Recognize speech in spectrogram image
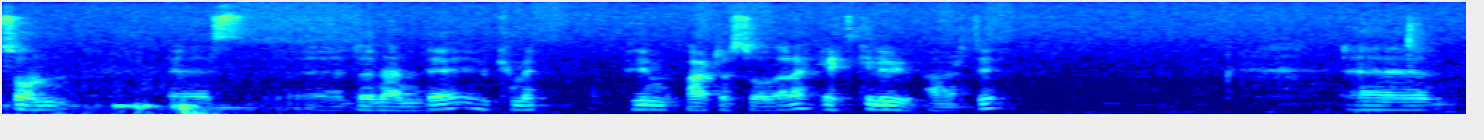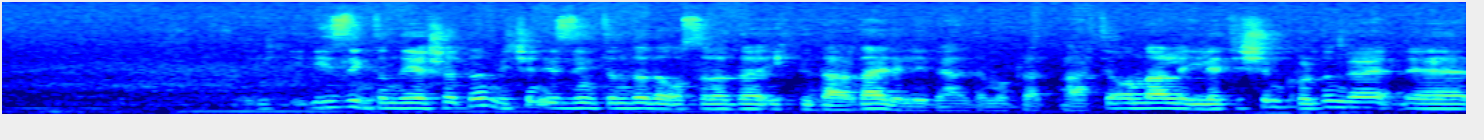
son dönemde hükümetin bir parçası olarak etkili bir parti. E, Islington'da yaşadığım için Islington'da da o sırada iktidardaydı Liberal Demokrat Parti. Onlarla iletişim kurdum ve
